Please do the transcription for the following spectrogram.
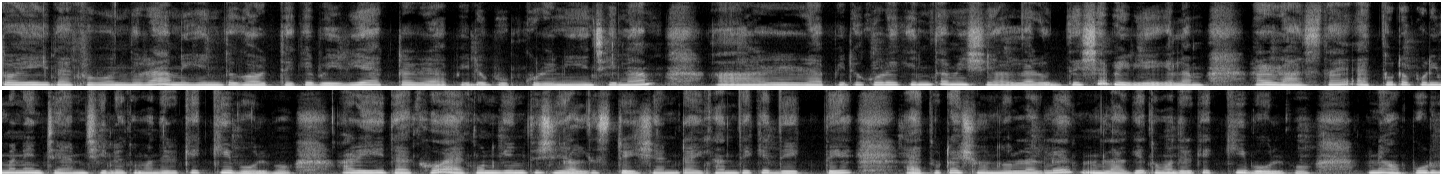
তো এই দেখো বন্ধুরা, আমি কিন্তু ঘর থেকে বেরিয়ে একটা র্যাপিডো বুক করে নিয়েছিলাম। আর র্যাপিডো করে কিন্তু আমি শিয়ালদার উদ্দেশ্যে বেরিয়ে গেলাম। আর রাস্তায় এতটা পরিমাণে জ্যাম ছিল, তোমাদেরকে কি বলব? আর এই দেখো, এখন কিন্তু শিয়ালদা স্টেশনটা এখান থেকে দেখতে এতটা সুন্দর লাগলে, লাগে তোমাদেরকে কি বলব? মানে অপূর্ব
